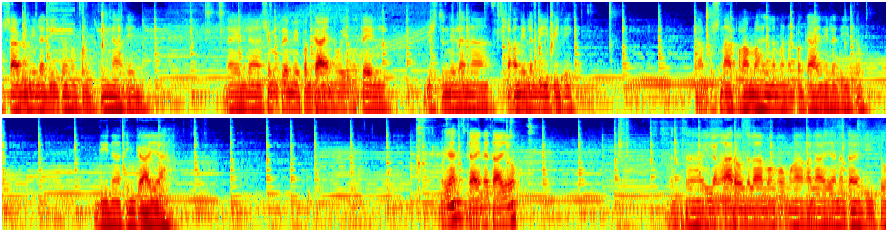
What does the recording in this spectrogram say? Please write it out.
sabi nila dito nung pagdating natin. Dahil uh, syempre may pagkain ho yung hotel. Gusto nila na sa kanila bibili tapos napakamahal naman ang pagkain nila dito. Hindi natin kaya. O yan, kain na tayo. At ah, ilang araw na lamang ko makakalaya na tayo dito.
